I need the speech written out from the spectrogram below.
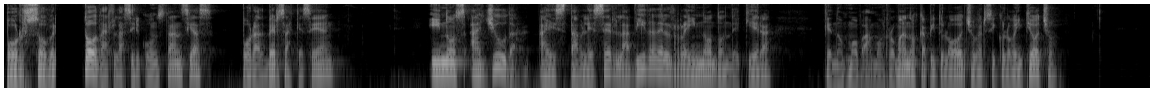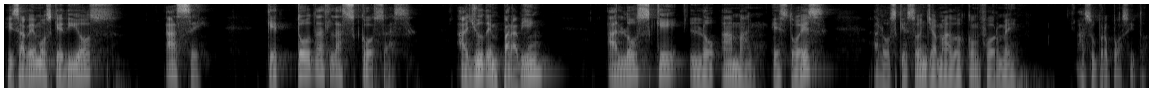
por sobre todas las circunstancias, por adversas que sean, y nos ayuda a establecer la vida del reino donde quiera que nos movamos. Romanos capítulo 8, versículo 28. Y sabemos que Dios hace que todas las cosas ayuden para bien a los que lo aman, esto es, a los que son llamados conforme a su propósito.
